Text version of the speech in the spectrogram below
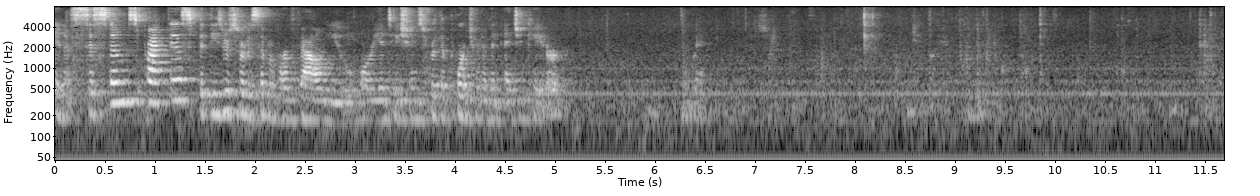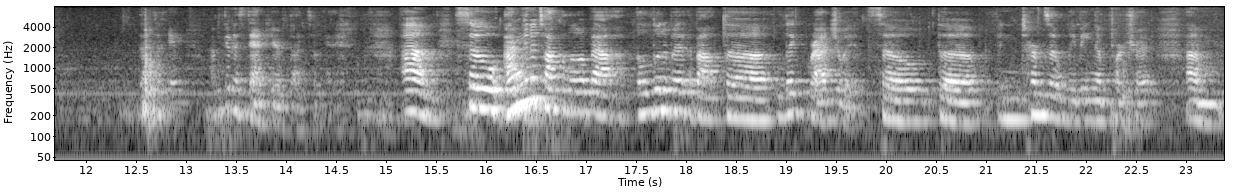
in a systems practice, but these are sort of some of our value orientations for the portrait of an educator. That's okay. I'm going to stand here if that's okay. Um, so I'm going to talk a little about a little bit about the Lick graduate. So the in terms of leaving a portrait, um,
